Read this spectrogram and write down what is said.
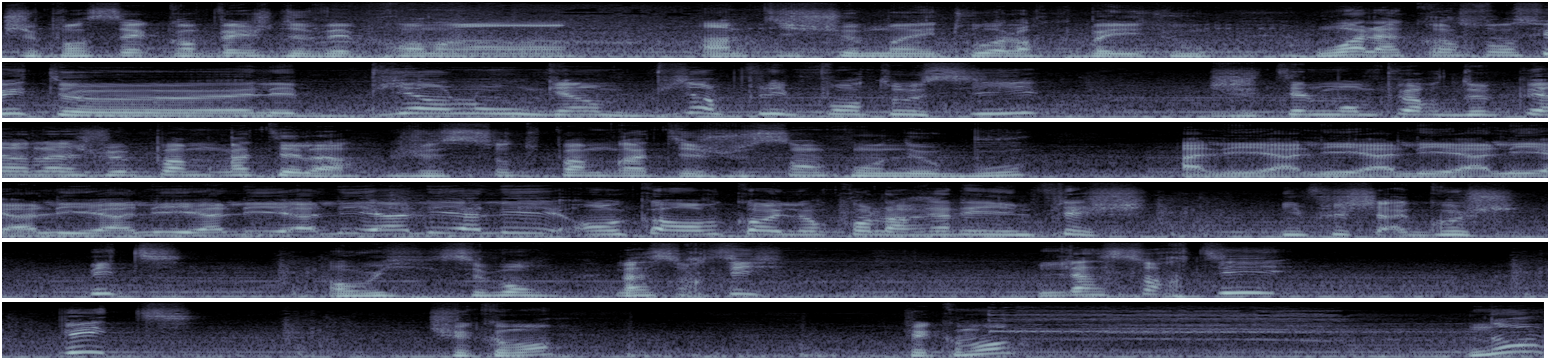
Je pensais qu'en fait je devais prendre un, petit chemin et tout, alors que pas du tout. Moi, la course poursuite, euh, elle est bien longue, hein, bien flippante aussi. J'ai tellement peur de perdre là, je veux pas me rater là. Je veux surtout pas me rater, je sens qu'on est au bout. Allez, allez, allez, allez, allez, allez, allez, allez, allez, allez. Encore, encore, il est encore là. Regardez, une flèche. Une flèche à gauche. Vite. Oh oui, c'est bon. La sortie. La sortie. Vite. Je fais comment? Je fais comment? Non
